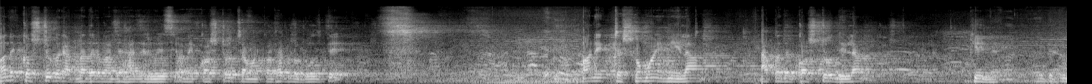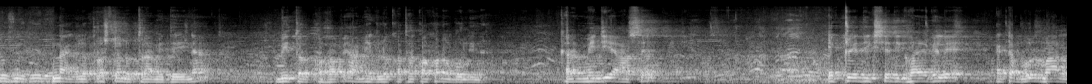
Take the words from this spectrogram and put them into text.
অনেক কষ্ট করে আপনাদের মাঝে হাজির হয়েছি। অনেক কষ্ট হচ্ছে আমার কথাগুলো বলতে। অনেকটা সময় নিলাম। আপনাদের কষ্টও দিলাম। কি? না, এগুলো প্রশ্নের উত্তর আমি দেই না। বিতর্ক হবে। আমি এগুলো কথা কখনো বলি না। কারণ মিডিয়া আসে। একটু এদিক সেদিক হয়ে গেলে একটা ভুল ভালো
